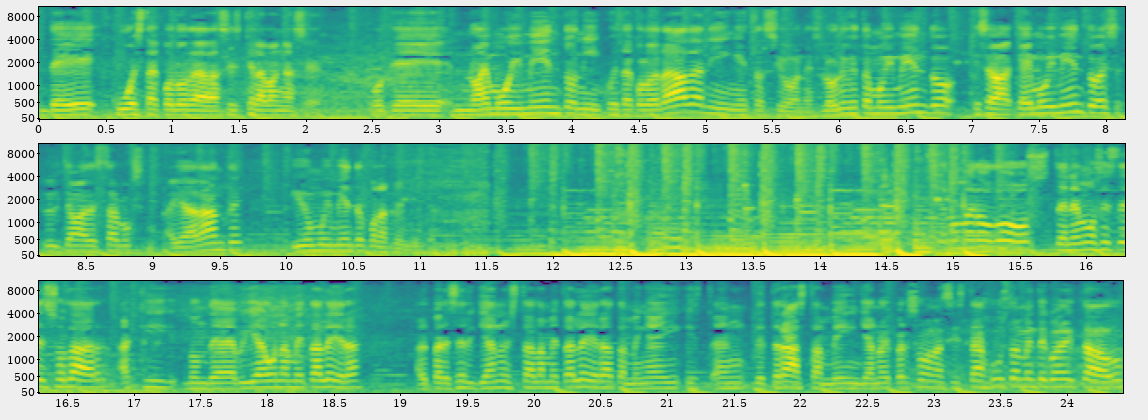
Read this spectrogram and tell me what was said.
de Cuesta Colorada, así es que la van a hacer. Porque no hay movimiento ni en Cuesta Colorada ni en estaciones. Lo único que está en movimiento, que, se va- que hay movimiento es el tema de Starbucks allá adelante y un movimiento con la clínica. Número 2, tenemos este solar aquí donde había una metalera. Al parecer ya no está la metalera, también hay, están detrás también ya no hay personas y está justamente conectado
